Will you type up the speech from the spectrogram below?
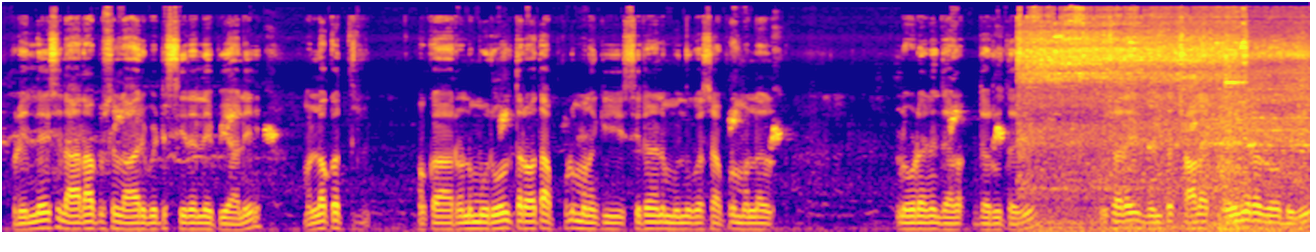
ఇప్పుడు వెళ్ళేసి లారీ ఆఫీస్లో లారీ పెట్టి సీరియల్ వేపియాలి. మళ్ళీ ఒక ఒక రెండు మూడు రోజుల తర్వాత అప్పుడు మనకి సీరియల్ అనేది ముందుకు వస్తే అప్పుడు మళ్ళీ లోడ్ అనేది జరుగుతుంది. చూసారా ఇదంతా చాలా డేంజరస్ రోడ్ ఇది.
